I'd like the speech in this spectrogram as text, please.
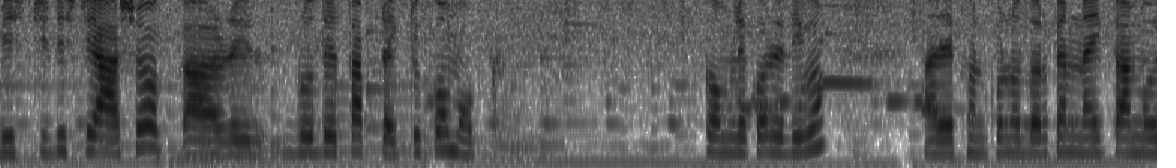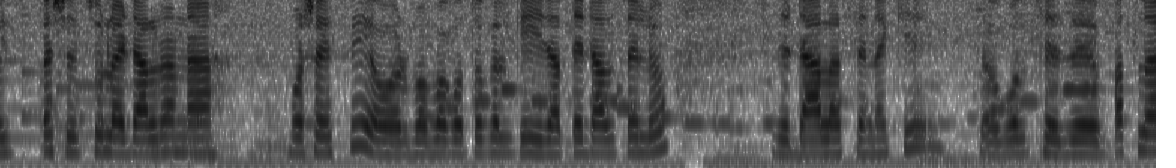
বৃষ্টি টিষ্টি আসুক আর রোদের তাপটা একটু কমুক। কমলে করে দিব। আর এখন কোনো দরকার নাই। তো আমি ওই পাশে চুলায় ডাল রান্না বসাইছি। ওর বাবা গতকালকে এই রাতে ডাল চাইলো যে ডাল আছে নাকি। তো বলছে যে পাতলা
